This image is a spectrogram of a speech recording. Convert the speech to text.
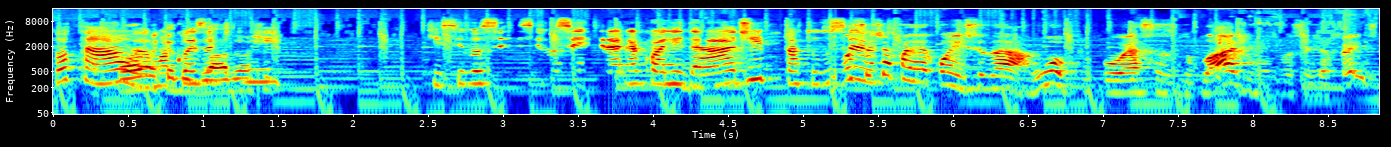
Total, é uma que é coisa dublado, que, que se você, se você entrega qualidade, tá tudo você certo. Você já foi reconhecido na rua por essas dublagens que você já fez?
